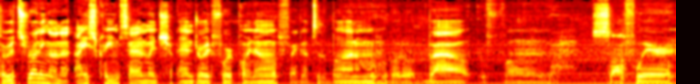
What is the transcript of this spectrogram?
So it's running on an ice cream sandwich, Android 4.0. If I go to the bottom, go to About, Phone, Software.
